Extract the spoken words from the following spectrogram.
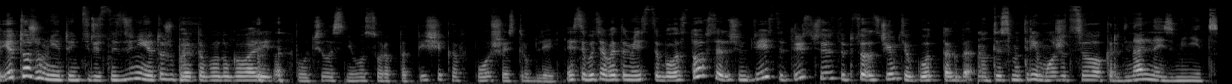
Я тоже, мне это интересно, извини, я тоже про это буду говорить. Получилось с него 40 подписчиков по 6 рублей. Если бы у тебя в этом месяце было 100, в следующем 200, 300, 400, 500, зачем тебе год тогда? Ну ты смотри, может все кардинально измениться.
